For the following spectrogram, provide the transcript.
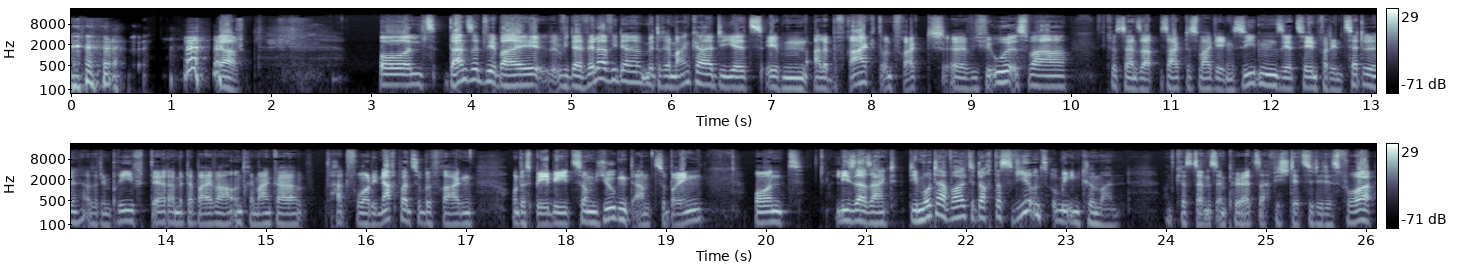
ja. Und dann sind wir bei wieder Villa wieder mit Remanka, die jetzt eben alle befragt und fragt, äh, wie viel Uhr es war. Christian sa sagt, es war gegen sieben. Sie erzählen von dem Zettel, also dem Brief, der da mit dabei war. Und Remanka hat vor, die Nachbarn zu befragen und das Baby zum Jugendamt zu bringen. Und Lisa sagt, die Mutter wollte doch, dass wir uns um ihn kümmern. Und Christian ist empört, sagt, wie stellst du dir das vor?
